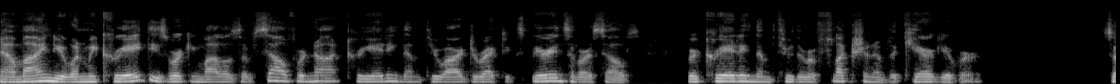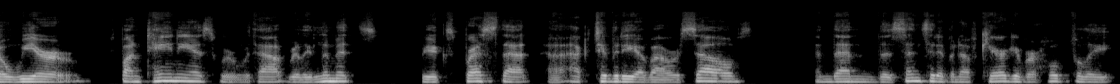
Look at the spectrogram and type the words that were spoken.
Now, mind you, when we create these working models of self, we're not creating them through our direct experience of ourselves we're creating them through the reflection of the caregiver. So we are spontaneous, we're without really limits. We express that uh, activity of ourselves. And then the sensitive enough caregiver hopefully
